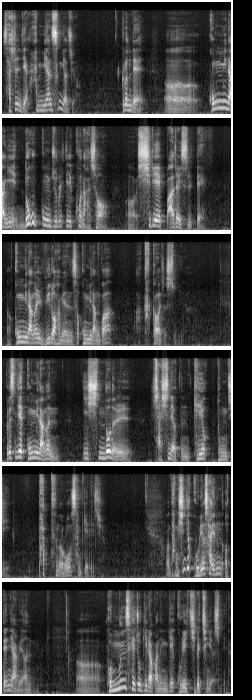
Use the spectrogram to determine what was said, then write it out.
사실 이제 한미한 승려죠. 그런데 어, 공민왕이 노국공주를 잃고 나서 어, 시리에 빠져 있을 때 어, 공민왕을 위로하면서 공민왕과 가까워졌습니다. 그래서 이제 공민왕은 이 신돈을 자신의 어떤 개혁 동지 파트너로 삼게 되죠. 어, 이제 고려 사회는 어땠냐면 어, 권문세족이라고 하는 게 고려의 지배층이었습니다.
